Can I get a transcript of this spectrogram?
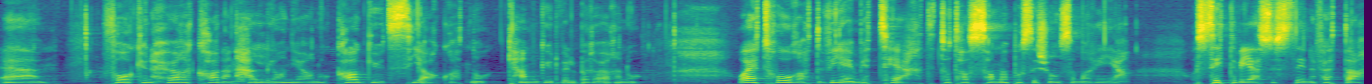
Eh, for å kunne høre hva Den hellige ånd gjør nå, hva Gud sier akkurat nå, hvem Gud vil berøre nå. Og jeg tror at vi er invitert til å ta samme posisjon som Maria. Og sitter ved Jesus sine føtter,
